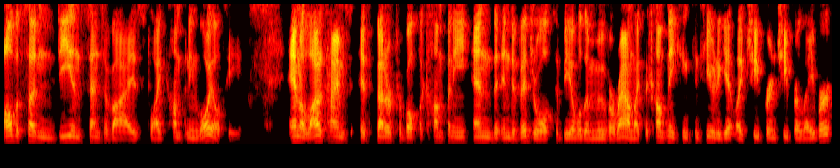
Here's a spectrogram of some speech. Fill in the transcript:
all of a sudden de-incentivize like company loyalty and a lot of times it's better for both the company and the individual to be able to move around like the company can continue to get like cheaper and cheaper labor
